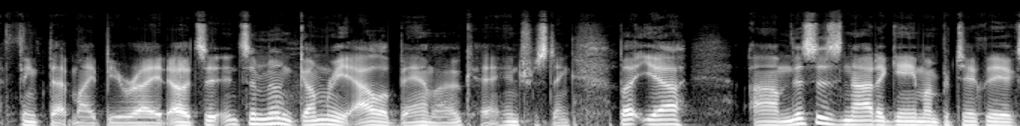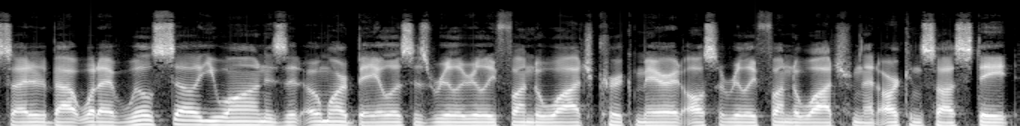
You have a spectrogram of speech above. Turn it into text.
I think that might be right. Oh, it's it's in Montgomery, Alabama. Okay, interesting. But yeah, Um, this is not a game I'm particularly excited about. What I will sell you on is that Omar Bayless is really, really fun to watch. Kirk Merritt also really fun to watch from that Arkansas State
